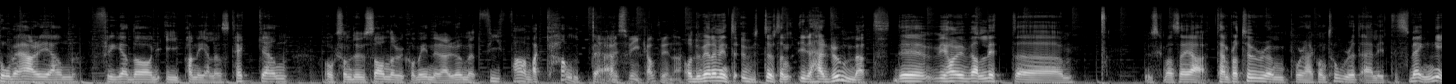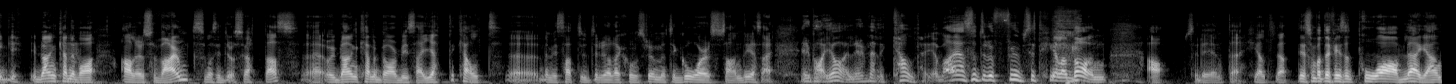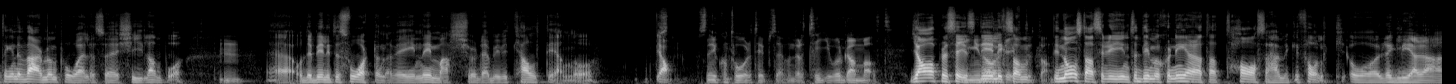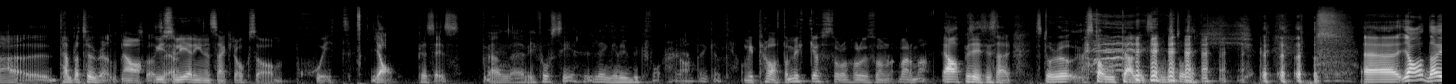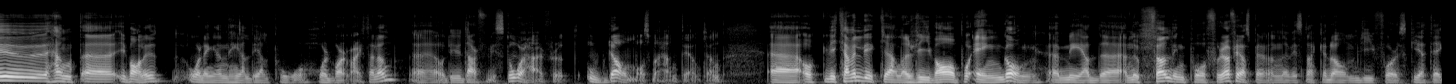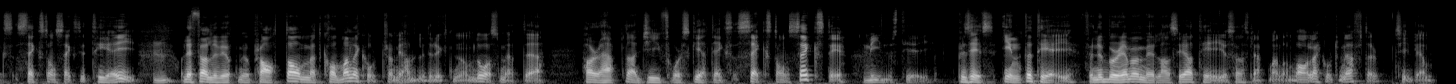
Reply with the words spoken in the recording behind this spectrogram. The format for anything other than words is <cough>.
står vi här igen, fredag i panelens tecken. Och som du sa när du kom in i det här rummet, fy fan vad kallt det Det är. är svinkallt inne. Och då menar vi inte ute, utan i det här rummet. Det, vi har ju väldigt, eh, hur ska man säga, temperaturen på det här kontoret är lite svängig. Ibland kan det vara alldeles för varmt, så man sitter och svettas. Eh, och ibland kan det bara bli så här jättekallt. Eh, när vi satt ute i redaktionsrummet igår så sa Andreas så här, är det bara jag eller är det väldigt kallt här? Jag bara, jag har suttit och frusit hela dagen. <laughs> ja, så det är inte helt lätt. Det är som att det finns ett på och avläge, antingen är värmen på eller så är kylan på. Eh, och det blir lite svårt då när vi är inne i mars och det har blivit kallt igen. Och, ja, Sen är kontoret typ så här 110 år gammalt. Ja, precis. Ingen Det är liksom, utan- det är någonstans är det ju inte dimensionerat att ha så här mycket folk och reglera eh, temperaturen. Ja, isoleringen är säkert också skit. Ja, precis. Men eh, vi får se hur länge vi blir kvar här helt enkelt. Om vi pratar mycket så håller vi oss varma. Ja, precis. Det är så här. Står och stånkar liksom. Står. <laughs> Eh, ja, det har ju hänt eh, i vanlig ordning en hel del på hårdvarumarknaden. Eh, och det är ju därför vi står här för att orda om vad som har hänt egentligen. Eh, och vi kan väl lika gärna riva av på en gång eh, med en uppföljning på förra fredagsspelen när vi snackade om GeForce GTX 1660 Ti. Och det följde vi upp med att prata om ett kommande kort som vi hade lite rykten om då som hette, hör och häpna, GeForce GTX 1660. Minus 10. Precis, inte TI. För nu börjar man med att lansera TI och sen släpper man de vanliga korten efter tydligen.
